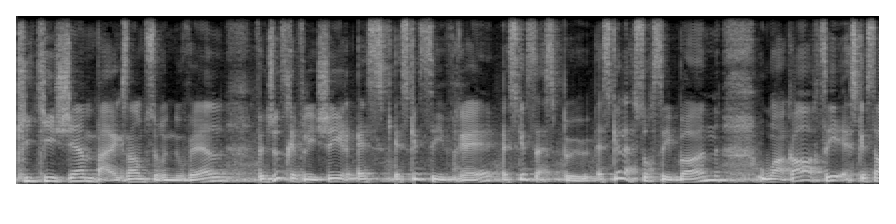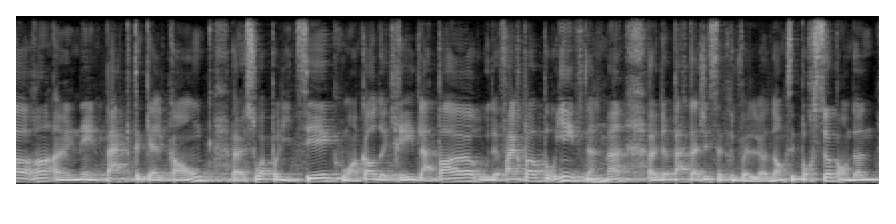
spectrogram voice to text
cliquer j'aime par exemple sur une nouvelle, faites juste réfléchir est-ce est-ce que c'est vrai? Est-ce que ça se peut? Est-ce que la source est bonne? Ou encore tu sais est-ce que ça aura un impact quelconque euh, soit politique ou encore de créer de la peur ou de faire peur pour rien finalement euh, de partager cette nouvelle là. Donc c'est pour ça qu'on donne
